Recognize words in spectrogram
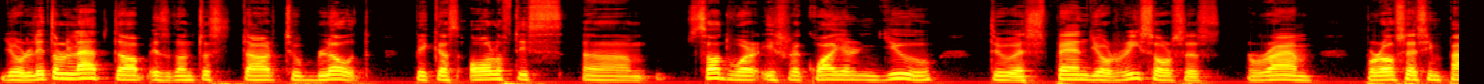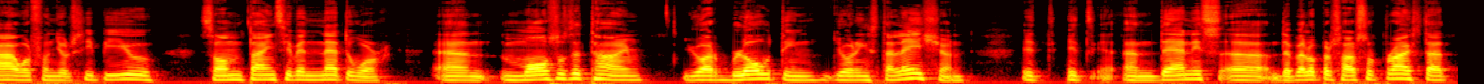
your little laptop is going to start to bloat because all of this um, software is requiring you to spend your resources, RAM, processing power from your CPU, sometimes even network. And most of the time, you are bloating your installation. It, it, and then it's, uh, developers are surprised that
